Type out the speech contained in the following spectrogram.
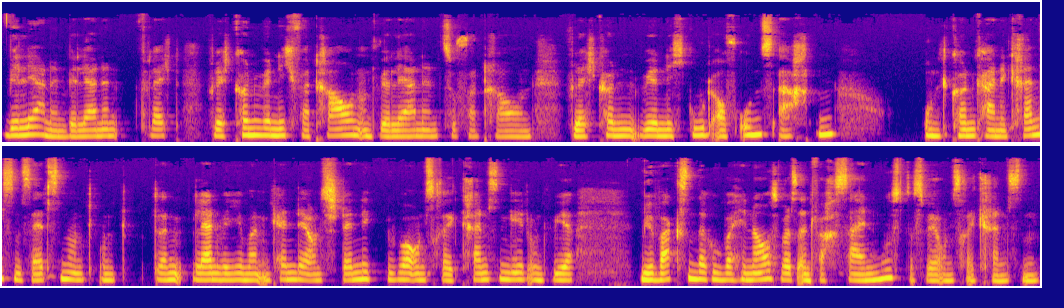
wir lernen, wir lernen Vielleicht, vielleicht können wir nicht vertrauen und wir lernen zu vertrauen. Vielleicht können wir nicht gut auf uns achten und können keine Grenzen setzen und, und dann lernen wir jemanden kennen, der uns ständig über unsere Grenzen geht und wir, wir wachsen darüber hinaus, weil es einfach sein muss, dass wir unsere Grenzen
